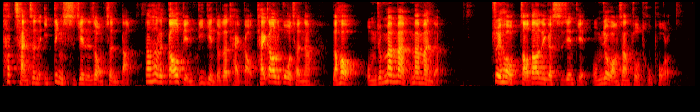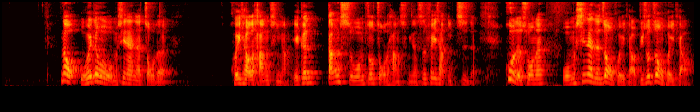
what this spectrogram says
它产生了一定时间的这种震荡，那它的高点低点都在抬高，抬高的过程呢，然后我们就慢慢慢慢的，最后找到了一个时间点，我们就往上做突破了。那我会认为我们现在呢走的。回调的行情啊，也跟当时我们所走的行情呢是非常一致的，或者说呢，我们现在的这种回调，比如说这种回调，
